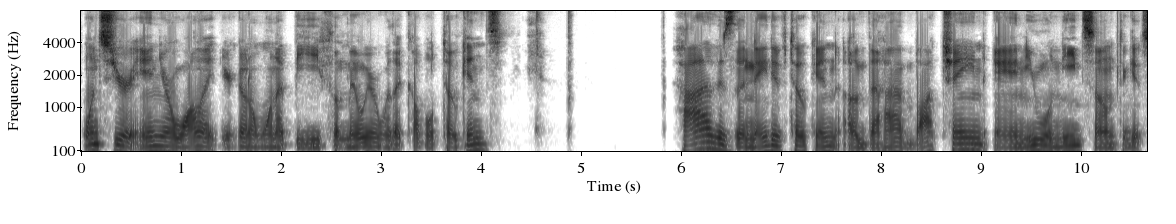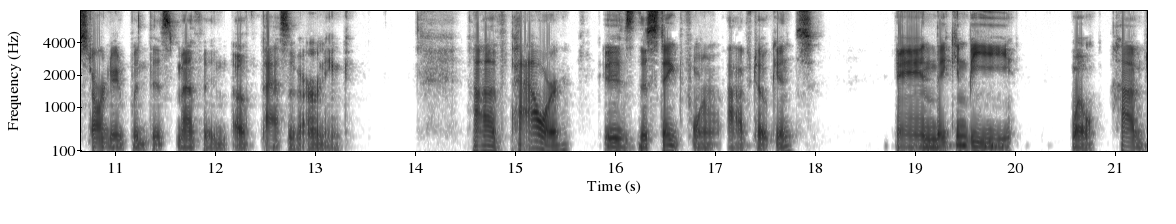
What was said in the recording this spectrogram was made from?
Once you're in your wallet, you're going to want to be familiar with a couple tokens. Hive is the native token of the Hive blockchain, and you will need some to get started with this method of passive earning. Hive Power is the state form of Hive tokens, and they can be well, Hive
